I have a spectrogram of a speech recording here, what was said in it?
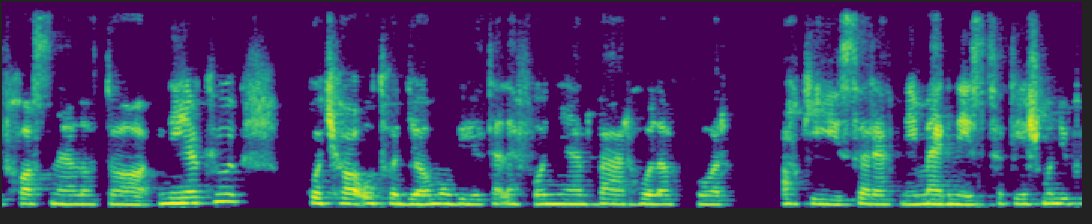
szép használata nélkül, hogyha ott hagyja a mobiltelefonját bárhol, akkor aki szeretné, megnézheti, és mondjuk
